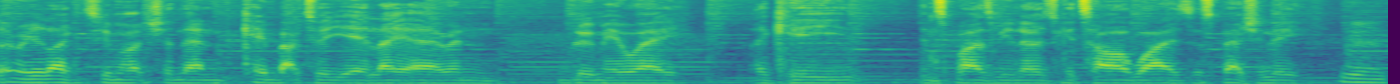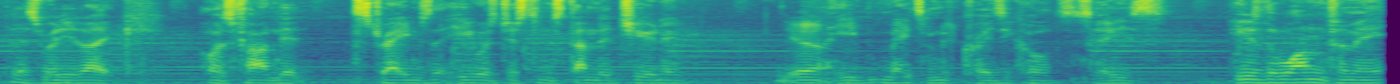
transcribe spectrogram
don't really like it too much, and then came back to it a year later and blew me away. Like he inspires me loads guitar-wise, especially. Yeah, It's really like, I always found it strange that he was just in standard tuning. Yeah. He made some crazy chords, so he's, he's the one for me.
